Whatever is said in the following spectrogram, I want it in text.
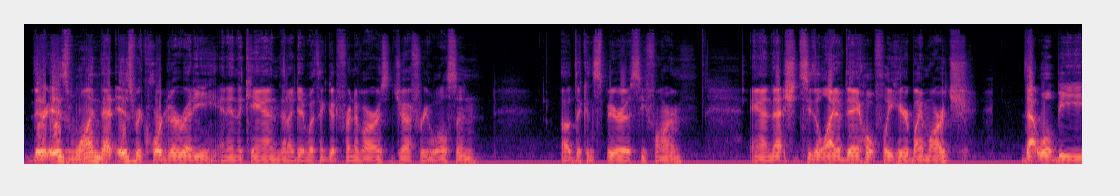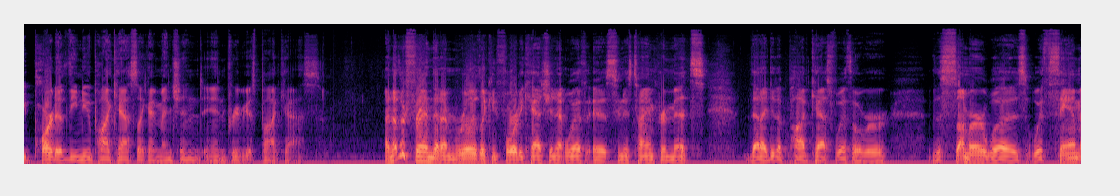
There is one that is recorded already and in the can that I did with a good friend of ours, Jeffrey Wilson of the Conspiracy Farm. And that should see the light of day hopefully here by March that will be part of the new podcast, like I mentioned in previous podcasts. Another friend that I'm really looking forward to catching up with as soon as time permits, that I did a podcast with over the summer, was with Sam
